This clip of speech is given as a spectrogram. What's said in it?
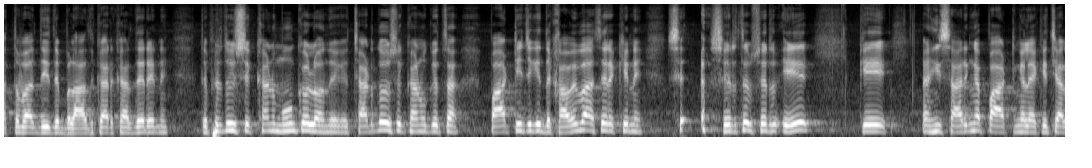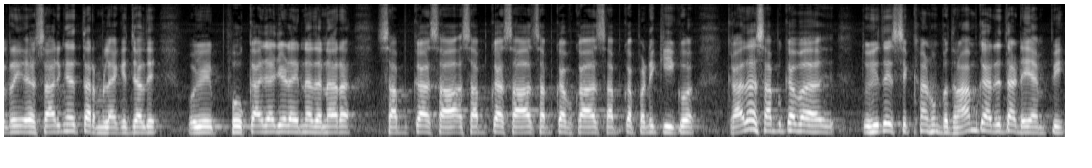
ਅੱਤਵਾਦੀ ਤੇ ਬਲਾਤਕਾਰ ਕਰਦੇ ਰਹੇ ਨੇ, ਤੇ ਫਿਰ ਤੁਸੀਂ ਸਿੱਖਾਂ ਨੂੰ ਮੂੰਹ ਕਿਉਂ ਲਾਉਂਦੇ ਛੱਡ ਦਿਓ ਸਿੱਖਾਂ ਨੂੰ ਕਿਸ ਪਾਰਟੀ 'ਚ ਕੀ ਦਿਖਾਵੇ ਵਾਸਤੇ ਰੱਖੇ ਨੇ। ਸਿ- ਸਿਰ ਤੇ ਸਿਰ ਇਹ ਕਿ ਅਸੀਂ ਸਾਰੀਆਂ ਪਾਰਟੀਆਂ ਲੈ ਕੇ ਚੱਲ ਰਹੇ ਸਾਰੀਆਂ ਧਰਮ ਲੈ ਕੇ ਚੱਲਦੇ। ਉਹ ਇਹ ਫੋਕਾ ਜਿਹਾ ਜਿਹੜਾ ਇਹਨਾਂ ਦਾ ਨਾਰਾ ਸਭ ਕਾ ਸਾ ਸਭ ਕਾ ਸਾਥ ਸਭ ਕਾ ਵਿਕਾਸ ਸਭ ਕਾ ਪਣੀ ਕੀ ਕੋ, ਕਾਹਦਾ ਸਭ ਕਾ ਤੁਸੀਂ ਤੇ ਸਿੱਖਾਂ ਨੂੰ ਬਦਨਾਮ ਕਰ ਰਹੇ ਤੁਹਾਡੇ ਐਮਪੀ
